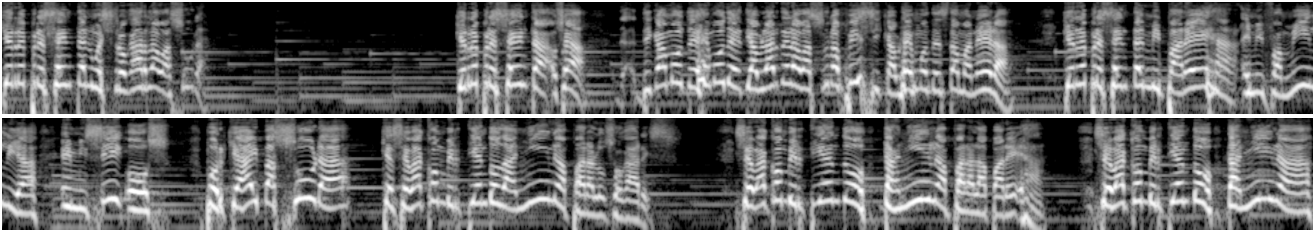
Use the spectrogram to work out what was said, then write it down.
¿qué representa en nuestro hogar la basura? ¿Qué representa? O sea, digamos, dejemos de, de hablar de la basura física, hablemos de esta manera. ¿Qué representa en mi pareja, en mi familia, en mis hijos? Porque hay basura que se va convirtiendo dañina para los hogares. Se va convirtiendo dañina para la pareja. Se va convirtiendo dañina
